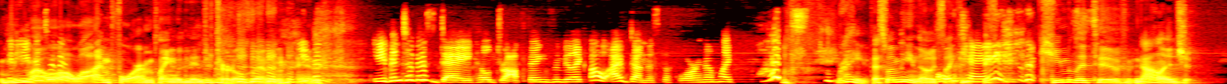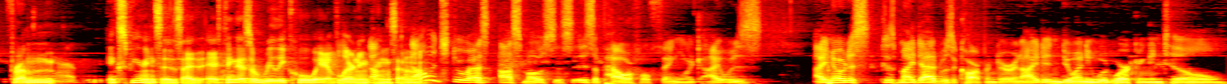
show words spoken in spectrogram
meanwhile to the- while i'm four i'm playing with ninja turtles and, Even and even to this day, he'll drop things and be like, "Oh, I've done this before," and I'm like, "What?" right that's what i mean though it's like Okay. it's cumulative knowledge from experiences I, I think that's a really cool way of learning Kno- things I don't know. knowledge through os- osmosis is a powerful thing. Like I was, I noticed because my dad was a carpenter, and I didn't do any woodworking until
